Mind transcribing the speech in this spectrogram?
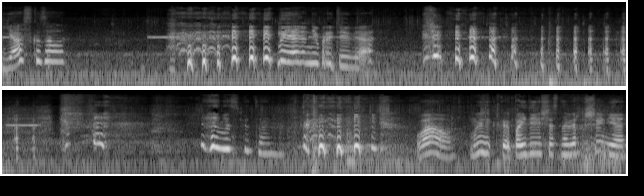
Я сказала? Ну я же не про тебя. Я не специально. Вау, мы, по идее, сейчас на вершине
